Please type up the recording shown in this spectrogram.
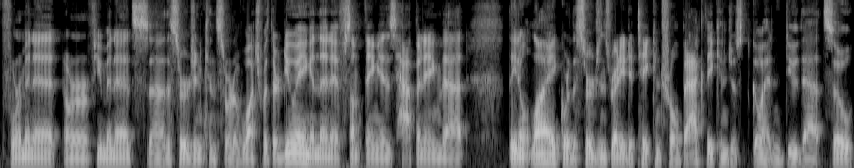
for a minute or a few minutes. Uh, the surgeon can sort of watch what they're doing. And then if something is happening that they don't like or the surgeon's ready to take control back, they can just go ahead and do that. So,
